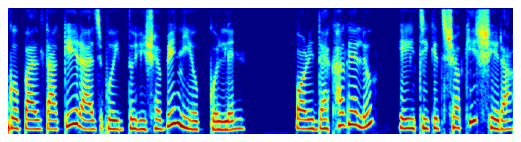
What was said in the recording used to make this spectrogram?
গোপাল তাকে রাজবৈদ্য হিসাবে নিয়োগ করলেন। পরে দেখা গেল এই চিকিৎসকই সেরা।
